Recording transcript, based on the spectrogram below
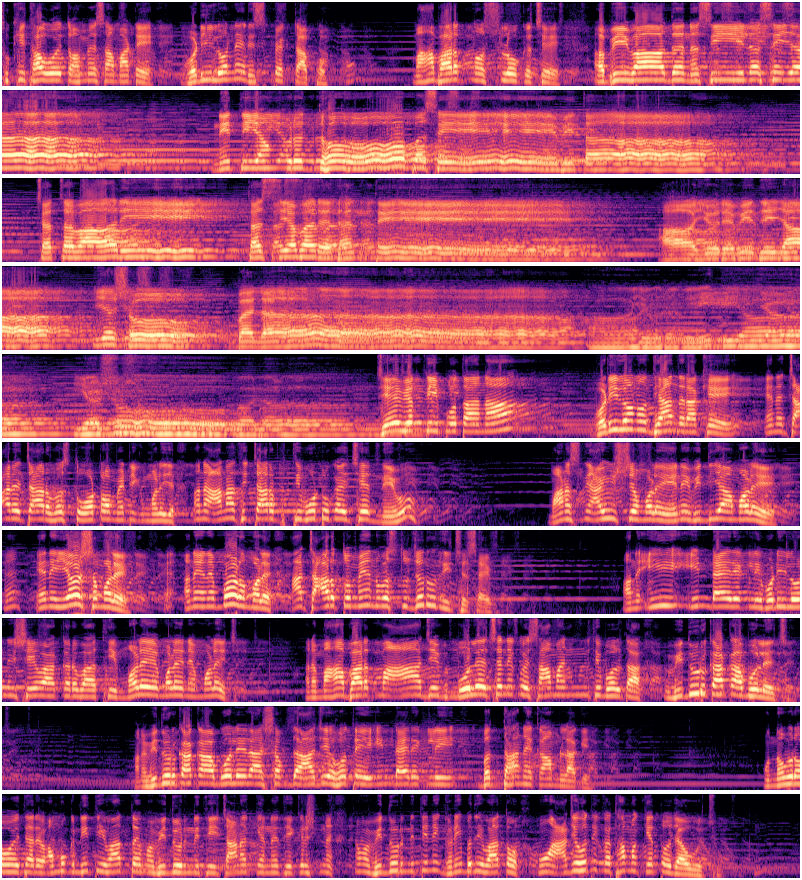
સુખી થવું હોય તો હંમેશા માટે વડીલોને રિસ્પેક્ટ આપો. મહાભારતનો શ્લોક છે અભિવાદનશીલસ્ય નિત્યમ વૃદ્ધોપસેવિતા, ચત્વારી તસ્ય વર્ધન્તે આયુર્વિદ્યા યશો બલ જે વ્યક્તિ પોતાના વડીલોનું ધ્યાન રાખે, એને ચારે ચાર વસ્તુ ઓટોમેટિક મળી જાય. અને આનાથી ચારથી મોટું કઈ છે જ નહીં એવું માણસને આયુષ્ય મળે, એને વિદ્યા મળે એને યશ મળે અને એને બળ મળે. આ ચાર તો મેન વસ્તુ જરૂરી છે સાહેબ. અને ઈ ઇનડાયરેક્ટલી વડીલોની સેવા કરવાથી મળે મળે ને મળે જ. અને મહાભારતમાં આ જે બોલે છે ને કોઈ સામાન્ય નથી બોલતા, વિદુર કાકા બોલે છે. અને વિદુર કાકા બોલેલા શબ્દ આજે હોતે ઇનડાયરેક્ટલી બધાને કામ લાગે. હું નવરો હોય ત્યારે અમુક નીતિ વાંચતો એમાં વિદુર નીતિ, ચાણક્ય નીતિ, કૃષ્ણ, એમાં વિદુર નીતિની ઘણી બધી વાતો હું આજે હોતી કથામાં કહેતો જ આવું છું.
